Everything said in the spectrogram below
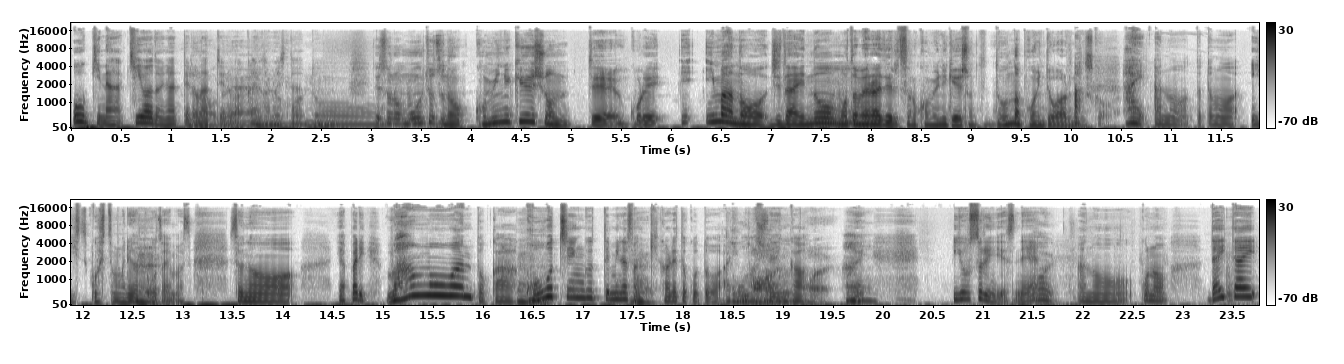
大きなキーワードになってるなっていうのは感じました。でそのもう一つのコミュニケーションってこれい今の時代の求められているそのコミュニケーションってどんなポイントがあるんですか、はい、あのとてもいいご質問ありがとうございます。そのやっぱりワンオンワンとかうん。コーチングって皆さん聞かれたことはありませんが、ははい、要するにですね、はい。あのこの大体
